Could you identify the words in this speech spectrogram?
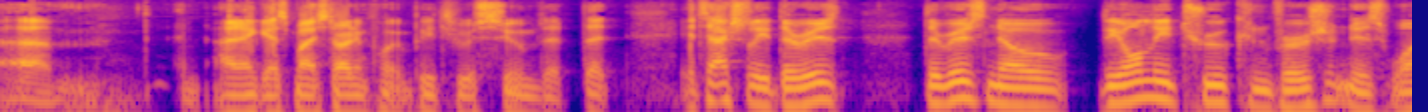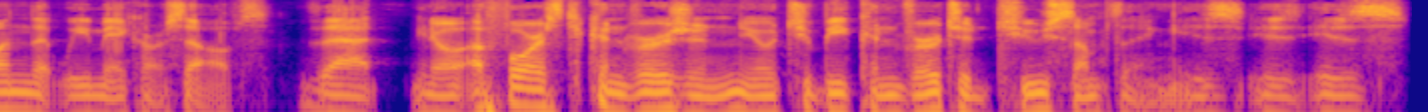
um and i guess my starting point would be to assume that that it's actually there is there is no the only true conversion is one that we make ourselves that you know a forced conversion you know to be converted to something is is is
